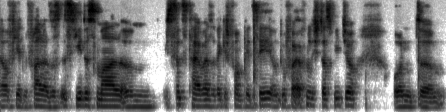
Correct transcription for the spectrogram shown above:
Ja, auf jeden Fall. Also es ist jedes Mal, ähm, ich sitze teilweise wirklich vorm PC und du veröffentlichst das Video und ähm,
